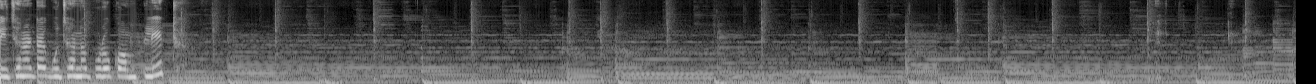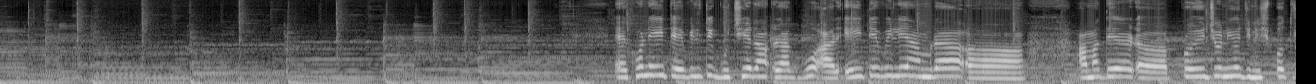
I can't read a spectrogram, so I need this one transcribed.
বিছানাটা গুছানো পুরো কমপ্লিট এখন এই টেবিলটি গুছিয়ে রাখব আর এই টেবিলে আমরা আমাদের প্রয়োজনীয় জিনিসপত্র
